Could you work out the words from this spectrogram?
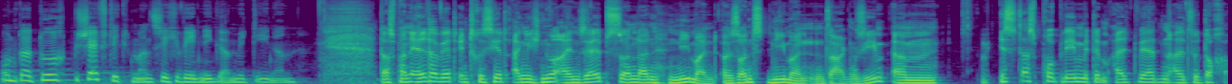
und dadurch beschäftigt man sich weniger mit ihnen. Dass man älter wird, interessiert eigentlich nur einen selbst, sondern niemand, äh, sonst niemanden, sagen Sie. Ähm, ist das Problem mit dem Altwerden also doch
